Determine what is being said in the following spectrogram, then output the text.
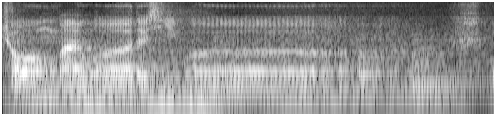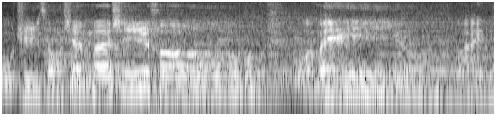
充满我的心窝。不知从什么时候，我没有快乐。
